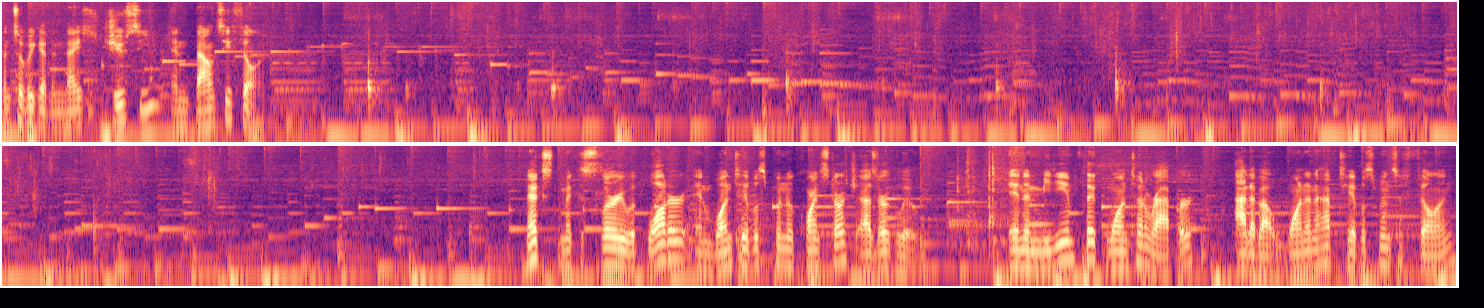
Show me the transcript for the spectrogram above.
until we get a nice juicy and bouncy filling. Next, make a slurry with water and 1 tablespoon of cornstarch as our glue. In a medium thick wonton wrapper, add about 1.5 tablespoons of filling.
